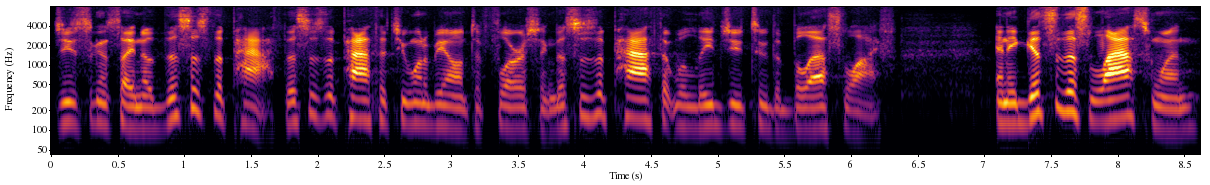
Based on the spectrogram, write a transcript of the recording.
Jesus is going to say, no, this is the path. This is the path that you want to be on to flourishing. This is the path that will lead you to the blessed life. And he gets to this last one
